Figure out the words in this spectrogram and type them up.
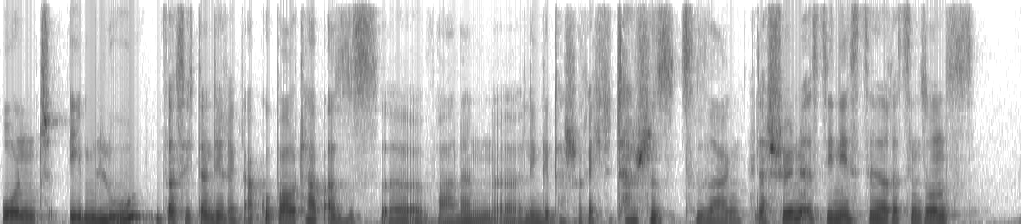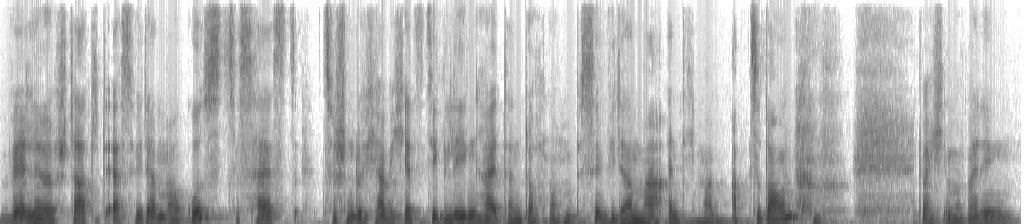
Und eben Lu, was ich dann direkt abgebaut habe, also es äh, war dann äh, linke Tasche, rechte Tasche sozusagen. Das Schöne ist, die nächste Rezensions- Welle startet erst wieder im August. Das heißt, zwischendurch habe ich jetzt die Gelegenheit, dann doch noch ein bisschen wieder mal endlich mal abzubauen. Weil ich immer bei, den,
